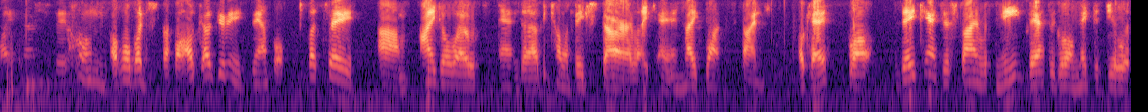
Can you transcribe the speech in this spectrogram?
likeness. They own a whole bunch of stuff. I'll, I'll give you an example. Let's say um, I go out and uh, become a big star, like and Nike wants to sign me. Okay, well they can't just sign with me. They have to go and make the deal with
